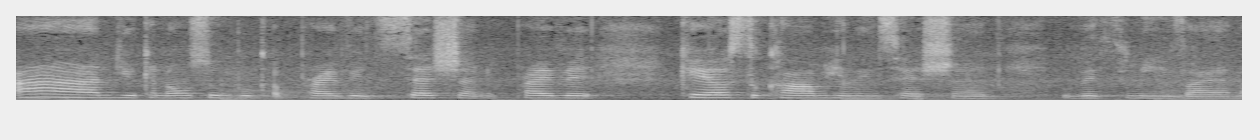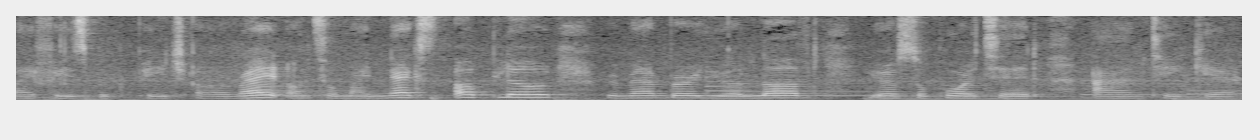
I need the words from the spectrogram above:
And you can also book a private session, a private chaos to calm healing session with me via my Facebook page. All right, until my next upload, remember you're loved, you're supported, and take care.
